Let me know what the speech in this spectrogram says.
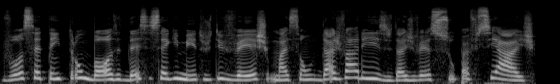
você tem trombose desses segmentos de veias, mas são das varizes, das veias superficiais.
